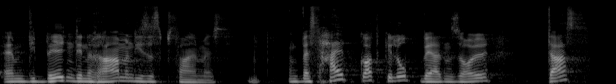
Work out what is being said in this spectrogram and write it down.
ähm, die bilden den Rahmen dieses Psalmes. Und weshalb Gott gelobt werden soll, das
